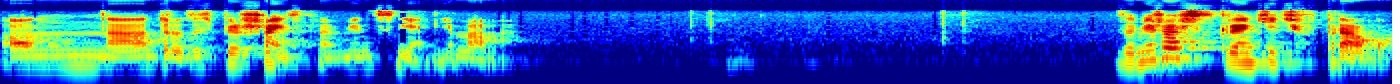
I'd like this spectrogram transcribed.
on na drodze z pierwszeństwem, więc nie, nie mamy. Zamierzasz skręcić w prawo.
